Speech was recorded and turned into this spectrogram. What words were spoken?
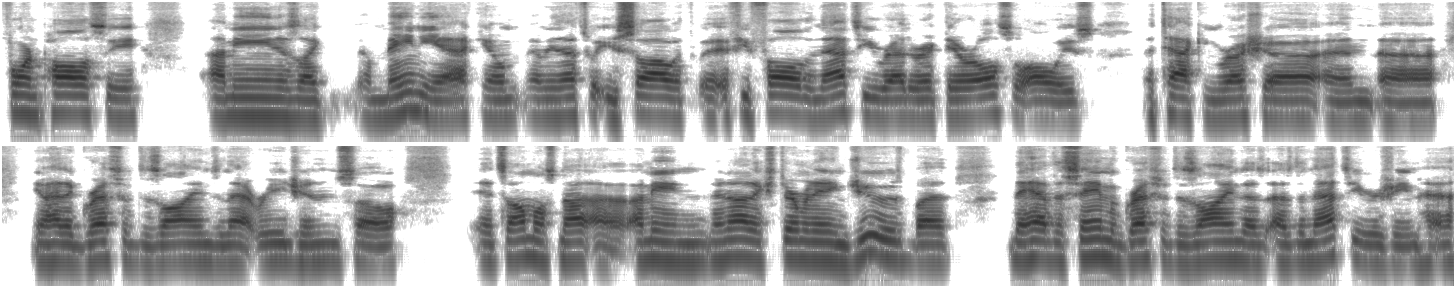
foreign policy, I mean, is like a maniac. You know, I mean, that's what you saw with, if you follow the Nazi rhetoric, they were also always attacking Russia and, uh, you know, had aggressive designs in that region. So it's almost not, uh, I mean, they're not exterminating Jews, but they have the same aggressive designs as, as the Nazi regime had.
